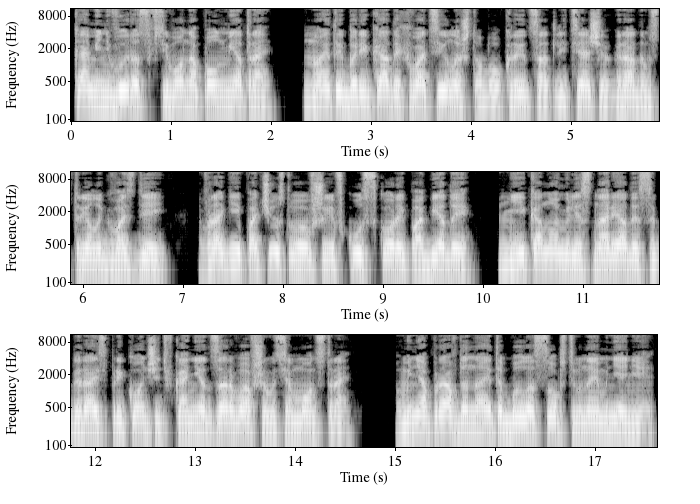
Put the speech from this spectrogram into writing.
Камень вырос всего на полметра, но этой баррикады хватило, чтобы укрыться от летящих градом стрел и гвоздей. Враги, почувствовавшие вкус скорой победы, не экономили снаряды, собираясь прикончить в конец взорвавшегося монстра. У меня, правда, на это было собственное мнение.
